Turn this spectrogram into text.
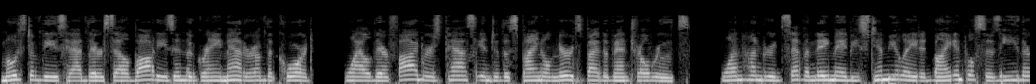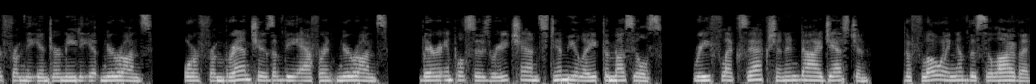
Most of these have their cell bodies in the gray matter of the cord, while their fibers pass into the spinal nerves by the ventral roots. 107 They may be stimulated by impulses either from the intermediate neurons, or from branches of the afferent neurons. Their impulses reach and stimulate the muscles. Reflex action and digestion. The flowing of the saliva,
